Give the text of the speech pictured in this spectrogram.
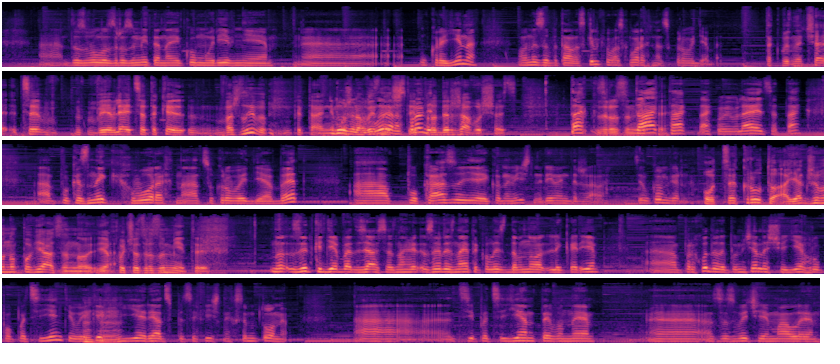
дозволило зрозуміти, на якому рівні е, Україна, вони запитали, скільки у вас хворих на цукровий діабет. Так визначає це виявляється таке е, важливе питання. Дуже Можна важливе, визначити насправді. про державу щось Так, зрозуміти. Так, так, так, виявляється, так. Показник хворих на цукровий діабет а показує економічний рівень держави. Цілком вірно. О, це круто. А як же воно пов'язано? Я хочу зрозуміти. Ну, звідки діабет взявся? Взагалі, знаєте, колись давно лікарі е, приходили, помічали, що є група пацієнтів, у яких Мгм. є ряд специфічних симптомів. А, ці пацієнти вони е, зазвичай мали е,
